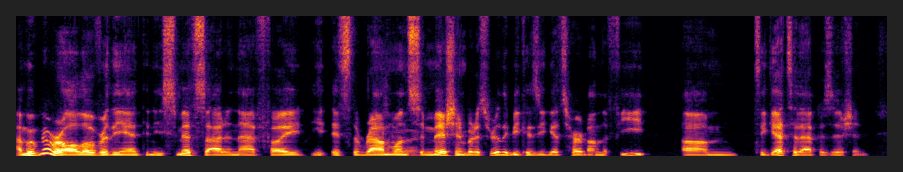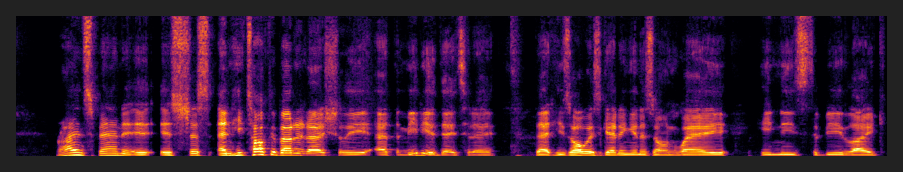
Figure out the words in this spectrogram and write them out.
I mean, we were all over the Anthony Smith side in that fight. It's the round one submission, but it's really because he gets hurt on the feet um, to get to that position. Ryan Spann is just, and he talked about it actually at the media day today that he's always getting in his own way. He needs to be like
